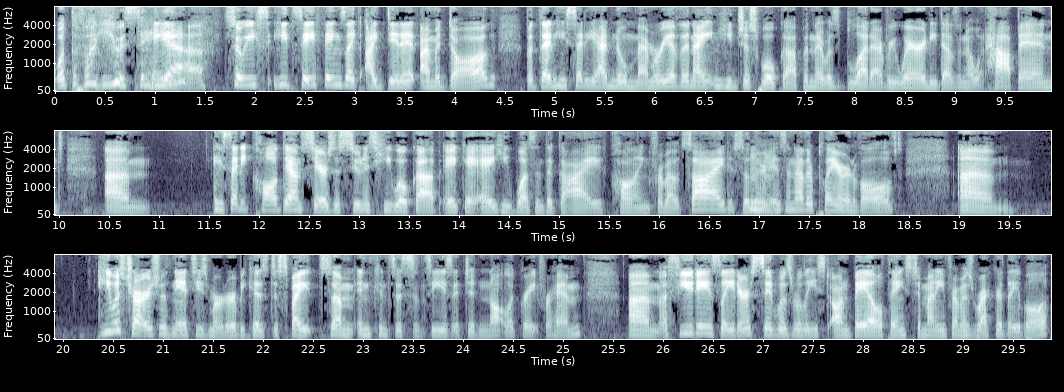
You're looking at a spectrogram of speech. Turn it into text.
what the fuck he was saying. Yeah. So he he'd say things like "I did it, I'm a dog," but then he said he had no memory of the night and he just woke up and there was blood everywhere and he doesn't know what happened. Um, he said he called downstairs as soon as he woke up, aka he wasn't the guy calling from outside. So there is another player involved. Um, he was charged with Nancy's murder because, despite some inconsistencies, it did not look great for him. Um, a few days later, Sid was released on bail thanks to money from his record label.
